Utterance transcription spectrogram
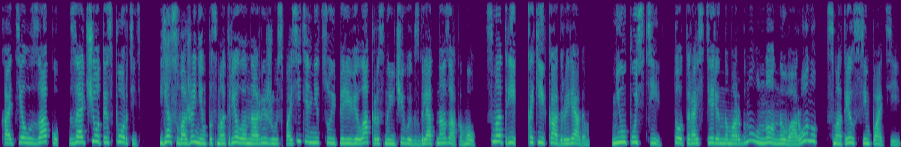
хотел Заку зачет испортить. Я с уважением посмотрела на рыжую спасительницу и перевела красноречивый взгляд на Зака, мол, смотри, какие кадры рядом. Не упусти. Тот растерянно моргнул, но на ворону смотрел с симпатией.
